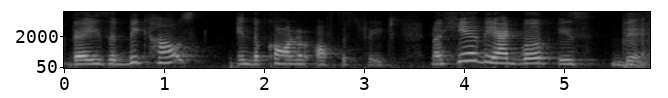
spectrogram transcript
There is a big house in the corner of the street. Now here the adverb is there.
